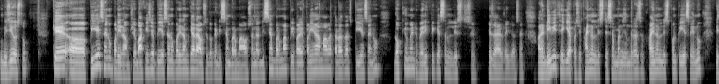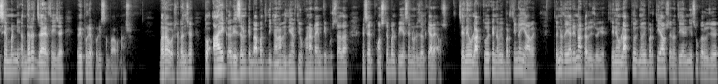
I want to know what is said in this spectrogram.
બીજી વસ્તુ કે પીએસઆઈનું પરિણામ છે. બાકી છે પીએસઆઈનું પરિણામ ક્યારે આવશે? તો કે ડિસેમ્બરમાં આવશે. અને ડિસેમ્બરમાં પરિણામ આવે તરત જ પીએસઆઈનું ડોક્યુમેન્ટ વેરિફિકેશન લિસ્ટ છે એ જાહેર થઈ જશે. અને ડીવી થઈ ગયા પછી ફાઇનલ લિસ્ટ ડિસેમ્બરની અંદર જ ફાઇનલ લિસ્ટ પણ પીએસઆઈનું ડિસેમ્બરની અંદર જ જાહેર થઈ જાય એવી પૂરેપૂરી સંભાવના છે. બરાબર છે, ડન છે? તો આ એક રિઝલ્ટની બાબતથી ઘણા વિદ્યાર્થીઓ ઘણા ટાઈમથી પૂછતા હતા કે સાહેબ કોન્સ્ટેબલ પીએસઆઈનું રિઝલ્ટ ક્યારે આવશે? જેને એવું લાગતું હોય કે નવી ભરતી નહીં આવે, તો એને તૈયારી ન કરવી જોઈએ. જેને એવું લાગતું હોય કે નવી ભરતી આવશે ને તૈયારીની શું કરવી જોઈએ?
